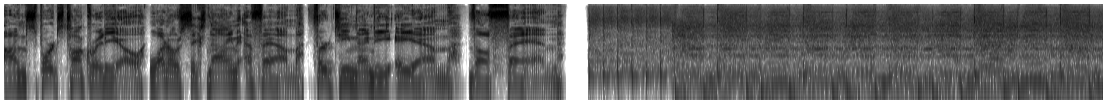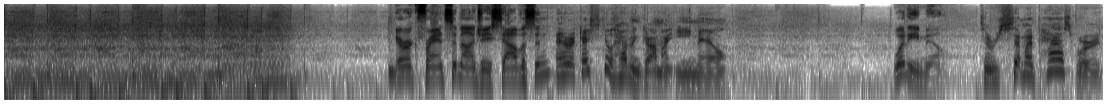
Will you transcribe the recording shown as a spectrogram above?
on Sports Talk Radio, 1069 FM, 1390 AM. The Fan. Eric Frandsen, Ajay Salvesen. Eric, I still haven't got my email What email? to reset my password.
